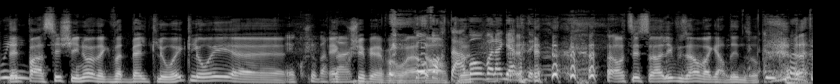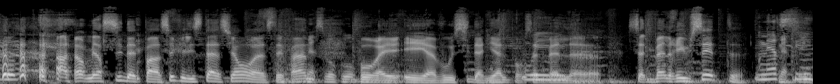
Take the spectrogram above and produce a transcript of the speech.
Oui. d'être passé chez nous avec votre belle Chloé. Chloé euh, Elle est couchée par est terre. couchée, puis dort, Confortable, on va la garder. Ah, c'est ça, allez-vous-en, on va garder nous autres. Alors, merci d'être passé. Félicitations, euh, Stéphane. Merci beaucoup. Pour, et, et à vous aussi, Daniel, pour Oui. cette, belle, euh, cette belle réussite. Merci.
